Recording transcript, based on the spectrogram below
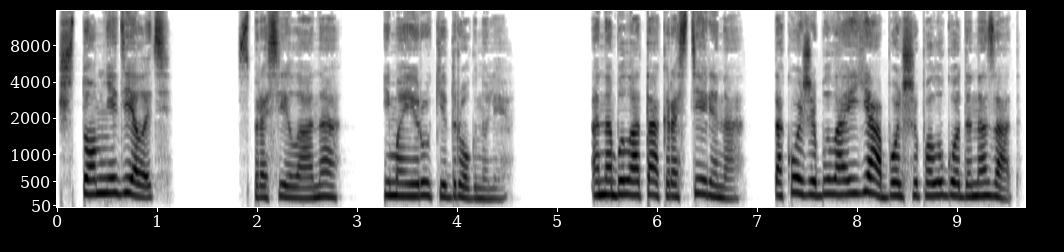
«Что мне делать?» — спросила она, и мои руки дрогнули. Она была так растеряна, такой же была и я больше полугода назад.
